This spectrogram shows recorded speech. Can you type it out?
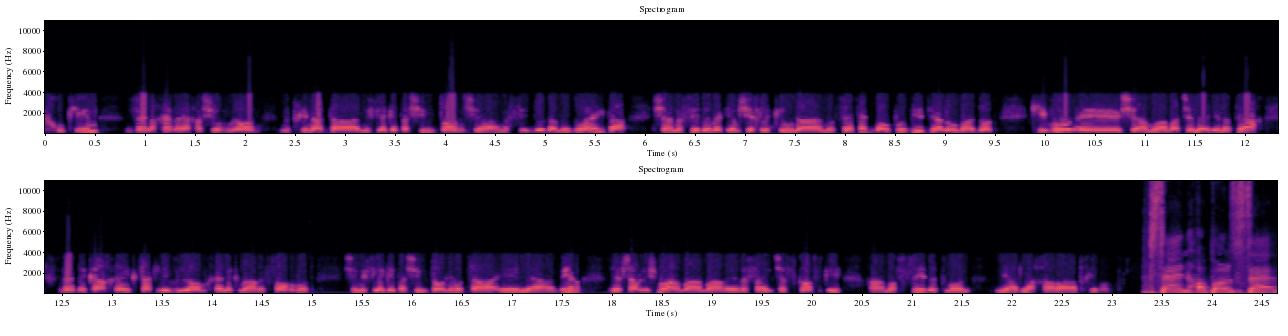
חוקים, ולכן היה חשוב מאוד מבחינת מפלגת השלטון שהנשיא דודה מזוהה איתה, שהנשיא באמת ימשיך לכהונה נוספת. באופוזיציה, לעומת זאת, קיוו אה, שהמועמד שלהם ינצח, ובכך אה, קצת לבלום חלק מהרפורמות שמפלגת השלטון רוצה אה, להעביר, ואפשר לשמוע מה אמר אה, רפאל צ'סקובסקי, המפסיד אתמול מיד לאחר הבחירות. Sen o Polsce,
